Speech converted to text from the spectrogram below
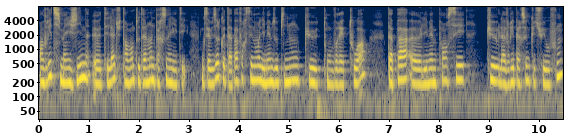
En vrai, t'imagines, euh, t'es là, tu t'inventes totalement une personnalité. Donc ça veut dire que t'as pas forcément les mêmes opinions que ton vrai toi, t'as pas euh, les mêmes pensées que la vraie personne que tu es au fond.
